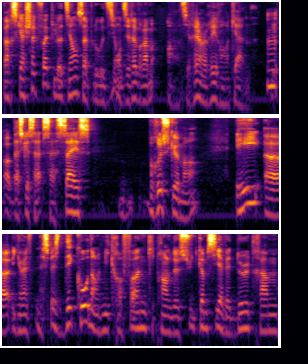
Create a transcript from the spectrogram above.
parce qu'à chaque fois que l'audience applaudit, on dirait vraiment, on dirait un rire en canne, mm. euh, parce que ça, ça, cesse brusquement. Et euh, il y a une espèce d'écho dans le microphone qui prend le dessus, comme s'il y avait deux trames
